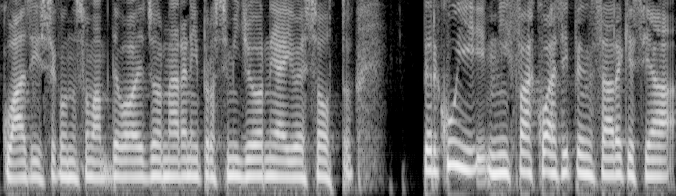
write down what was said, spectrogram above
quasi secondo insomma devo aggiornare nei prossimi giorni a iOS 8 per cui mi fa quasi pensare che sia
